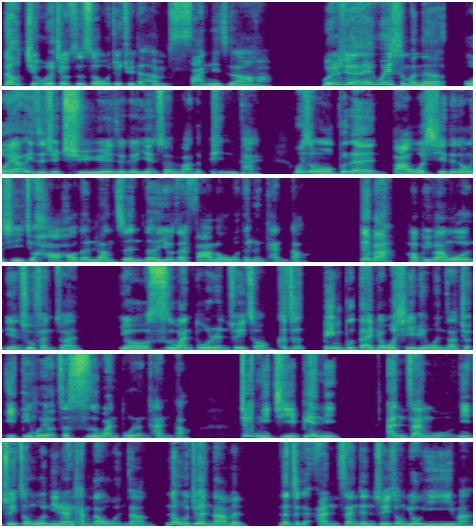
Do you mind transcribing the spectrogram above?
然后久而久之之后，我就觉得很烦，你知道吗？我就觉得，哎，为什么呢？我要一直去取悦这个演算法的平台？为什么我不能把我写的东西就好好的让真的有在 follow 我的人看到，对吧？好，比方我脸书粉砖有四万多人追踪，可是并不代表我写一篇文章就一定会有这四万多人看到。就你即便你。暗赞我，你追踪我，你仍然看不到我文章，那我就很纳闷，那这个暗赞跟追踪有意义吗？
